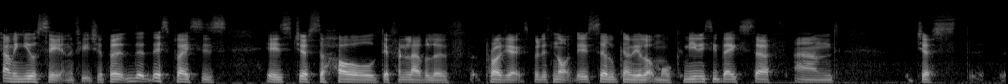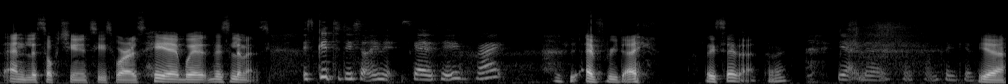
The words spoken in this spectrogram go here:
the I mean you'll see it in the future but th- this place is is just a whole different level of projects but it's not it's still going to be a lot more community based stuff and just endless opportunities whereas here where there's limits It's good to do something that scares you, right? every day they say that don't they Yeah, no, that's what I'm thinking. yeah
